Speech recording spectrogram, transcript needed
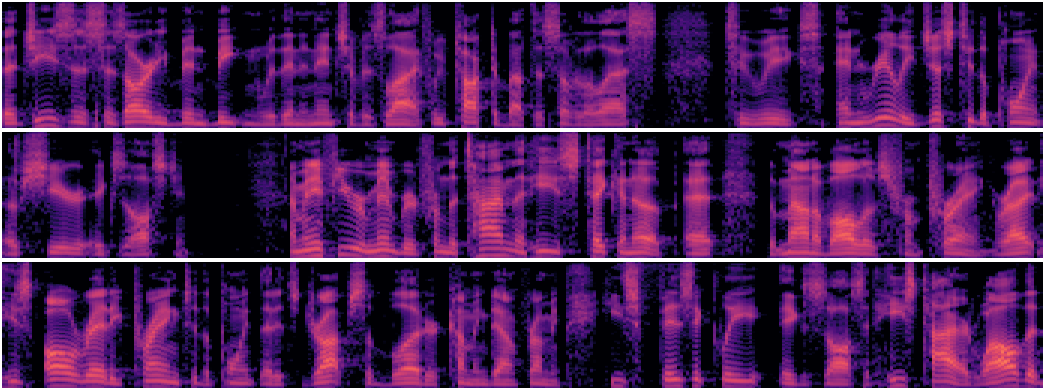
that Jesus has already been beaten within an inch of his life. We've talked about this over the last two weeks, and really just to the point of sheer exhaustion. I mean, if you remembered from the time that he's taken up at the Mount of Olives from praying, right? He's already praying to the point that it's drops of blood are coming down from him. He's physically exhausted. He's tired. While the,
